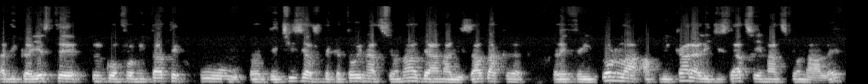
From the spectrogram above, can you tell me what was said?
adică este în conformitate cu uh, decizia judecătorului național de a analiza dacă referitor la aplicarea legislației naționale,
